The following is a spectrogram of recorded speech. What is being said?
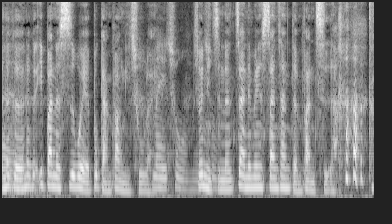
那个那个一般的侍卫也不敢放你出来，没错，所以你只能在那边三餐等饭吃啊，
